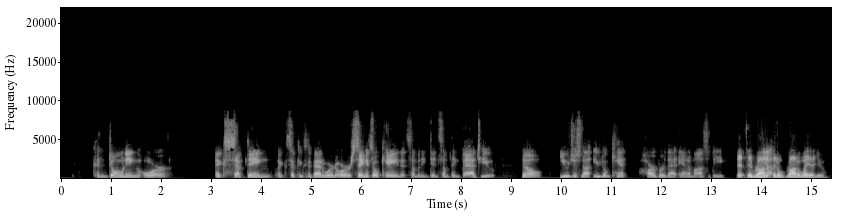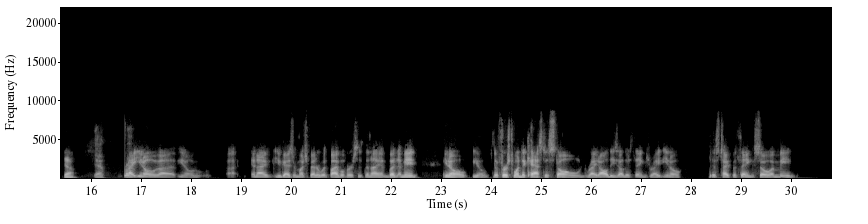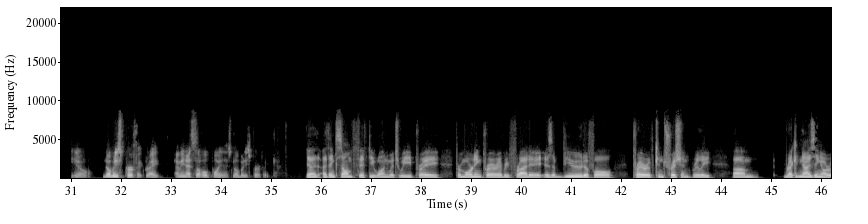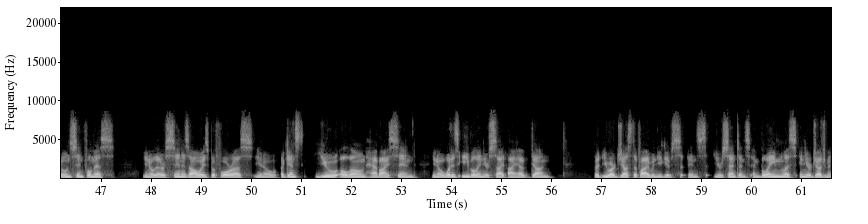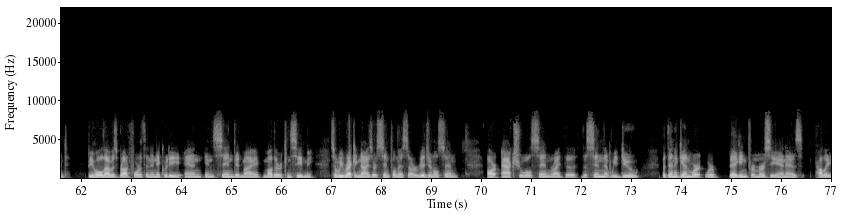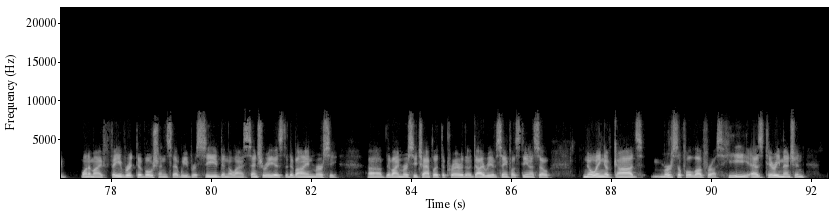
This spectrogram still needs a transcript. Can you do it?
condoning or accepting accepting is a bad word or saying it's okay that somebody did something bad to you no you just not you don't can't harbor that animosity it, it rot yeah. it'll rot away at you yeah yeah Right. You know, uh, you know, uh, and I, you guys are much better with Bible verses than I am, but I mean, you know, you know, the first one to cast a stone, right? All these other things, right? You know, this type of thing. So, I mean, you know, nobody's perfect, right? I mean, that's the whole point this. Nobody's perfect. Yeah, I think Psalm 51, which we pray for morning prayer every Friday, is a beautiful prayer of contrition, really um, recognizing our own sinfulness, you know, that our sin is always before us, you know, against you alone have I sinned. You know, what is evil in your sight I have done. But you are justified when you give in your sentence and blameless in your judgment. Behold, I was brought forth in iniquity, and in sin did my mother conceive me. So we recognize our sinfulness, our original sin, our actual sin, right? The the sin that we do. But then again, we're we're begging for mercy. And as probably one of my favorite devotions that we've received in the last century is the Divine Mercy, uh, Divine Mercy Chaplet, the prayer, the Diary of Saint Faustina. So, knowing of God's merciful love for us, He, as Terry mentioned,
